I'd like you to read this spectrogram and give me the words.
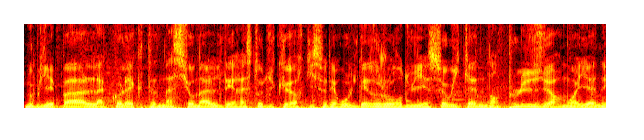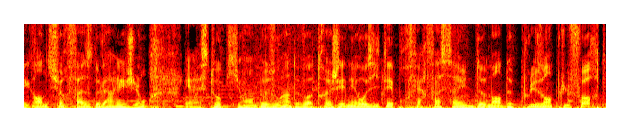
N'oubliez pas la collecte nationale des Restos du Cœur qui se déroule dès aujourd'hui et ce week-end dans plusieurs moyennes et grandes surfaces de la région. Les restos qui ont besoin de votre générosité pour faire face à une demande de plus en plus forte.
